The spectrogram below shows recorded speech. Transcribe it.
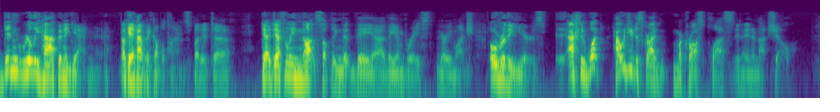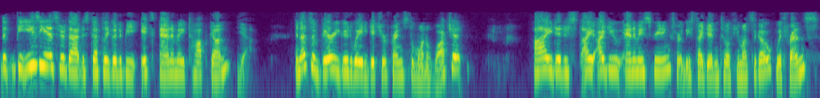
didn't really happen again. Okay, it happened a couple times, but it uh, de- definitely not something that they uh, they embraced very much over the years. Actually, what how would you describe Macross Plus in, in a nutshell? The, the easy answer to that is definitely going to be it's anime Top Gun. Yeah. And that's a very good way to get your friends to want to watch it. I did, I I do anime screenings, or at least I did until a few months ago with friends.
